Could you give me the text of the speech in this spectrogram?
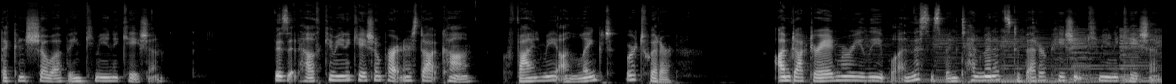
that can show up in communication. Visit healthcommunicationpartners.com or find me on LinkedIn or Twitter. I'm Dr. Anne Marie Liebel, and this has been 10 Minutes to Better Patient Communication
